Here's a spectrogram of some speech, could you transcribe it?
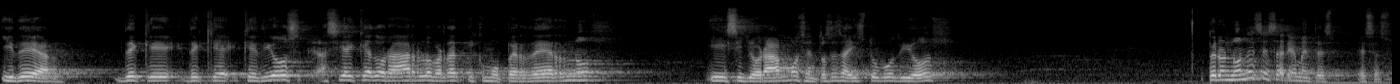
idea de que, de que, que Dios así hay que adorarlo, ¿verdad? Y como perdernos, y si lloramos, entonces ahí estuvo Dios. Pero no necesariamente es, es eso.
